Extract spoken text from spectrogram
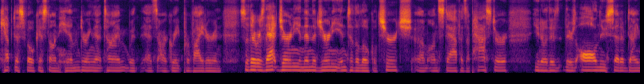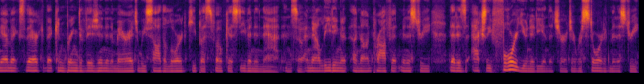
kept us focused on him during that time with as our great provider. And so there was that journey and then the journey into the local church um, on staff as a pastor. You know there's there's all new set of dynamics there that can bring division in a marriage and we saw the lord keep us focused even in that. And so and now leading a, a nonprofit ministry that is actually for unity in the church a restorative ministry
